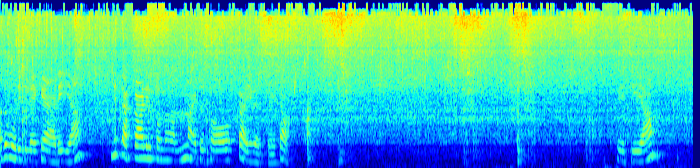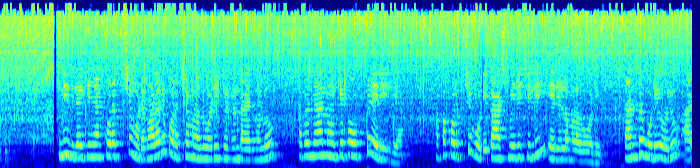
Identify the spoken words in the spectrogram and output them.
അതുകൂടി ഇതിലേക്ക് ആഡ് ചെയ്യാം. ഈ തക്കാളിയൊക്കെ ഒന്ന് നന്നായിട്ട് സോഫ്റ്റായി വരട്ടെ കേട്ടോ. വെയിറ്റ് ചെയ്യാം. ഇനി ഇതിലേക്ക് ഞാൻ കുറച്ചും കൂടെ വളരെ കുറച്ച് മുളക് പൊടി ഇട്ടിട്ടുണ്ടായിരുന്നുള്ളൂ. അപ്പോൾ ഞാൻ നോക്കിയപ്പോൾ ഒട്ടും എരിയില്ല. അപ്പോൾ കുറച്ചുകൂടി കാശ്മീരി ചില്ലി എരിയുള്ള മുളക് പൊടി. രണ്ടും കൂടി ഒരു അര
